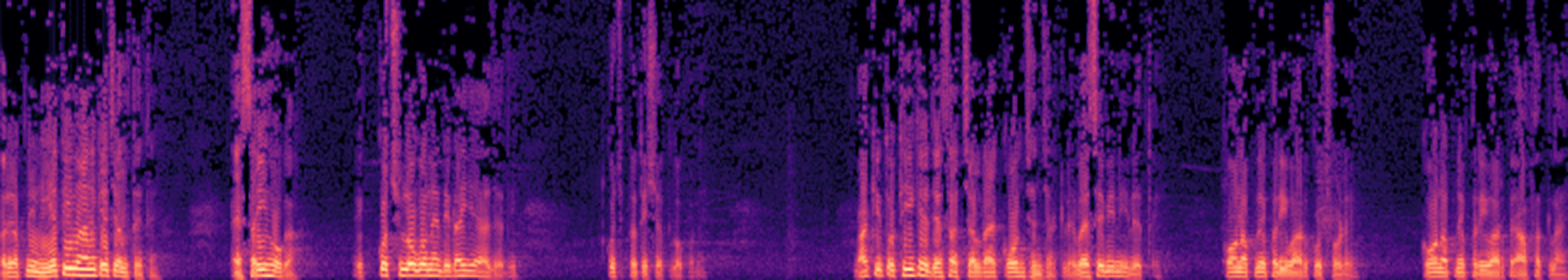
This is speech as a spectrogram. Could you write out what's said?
और अपनी नियति मान के चलते थे। ऐसा ही होगा। कुछ लोगों ने दिलाई है आज़ादी, कुछ प्रतिशत लोगों ने। बाकी तो ठीक है, जैसा चल रहा है, कौन झंझट ले? वैसे भी नहीं लेते। कौन अपने परिवार को छोड़े? कौन अपने परिवार पे आफत लाए?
